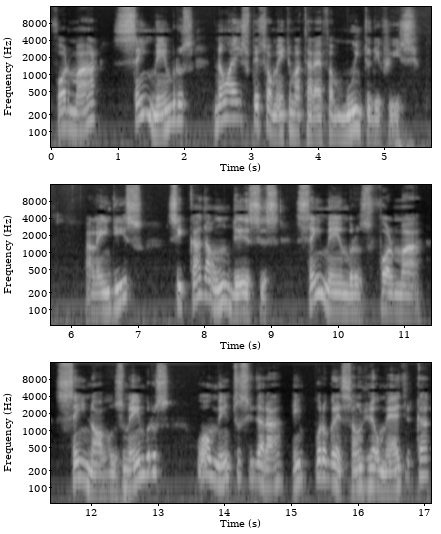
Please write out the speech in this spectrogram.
formar 100 membros não é especialmente uma tarefa muito difícil. Além disso, se cada um desses 100 membros formar 100 novos membros, o aumento se dará em progressão geométrica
